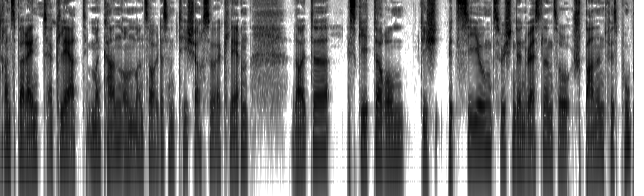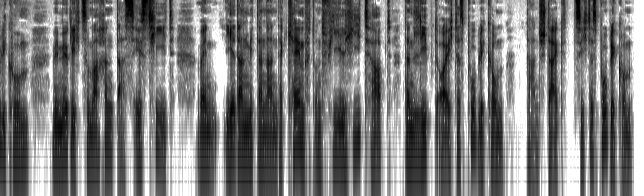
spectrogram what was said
transparent erklärt. Man kann und man soll das am Tisch auch so erklären. Leute, es geht darum, die Beziehung zwischen den Wrestlern so spannend fürs Publikum wie möglich zu machen, das ist Heat. Wenn ihr dann miteinander kämpft und viel Heat habt, dann liebt euch das Publikum. Dann steigt sich das Publikum.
